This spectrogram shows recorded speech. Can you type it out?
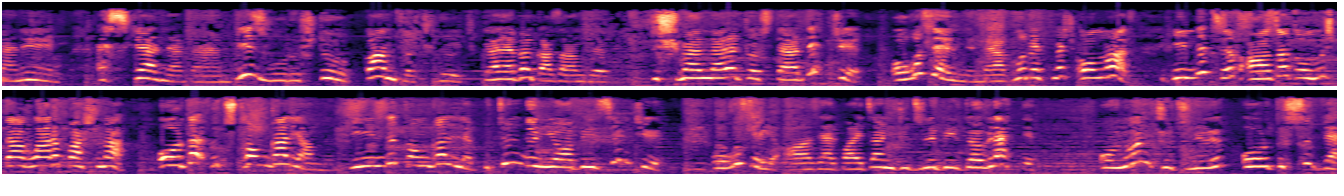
mənim, əskər nəvəm, biz vuruşduq, qan tökdük, qələbə qazandıq. Düşmənlərə göstərdik ki, Oğuz elini məğlub etmək olmaz. İndi çıx azad olmuş dağları başına. Orada üç tonqal yandı. İndi tonqal ilə bütün dünya bilsin ki, Oğuz eli Azərbaycan güclü bir dövlətdir. Onun güclü ordusu və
